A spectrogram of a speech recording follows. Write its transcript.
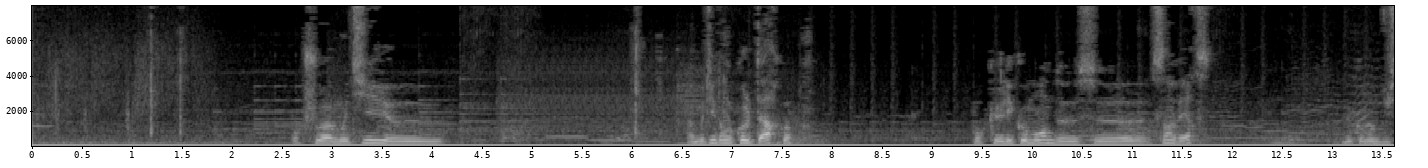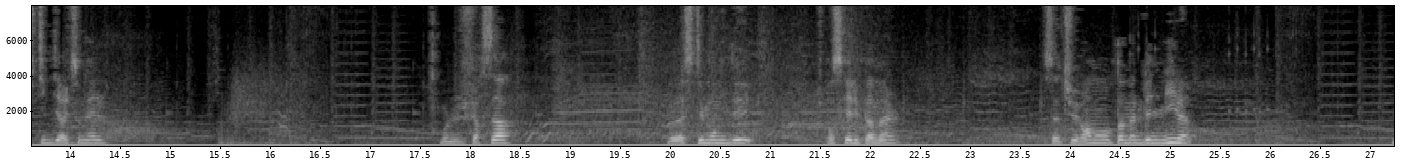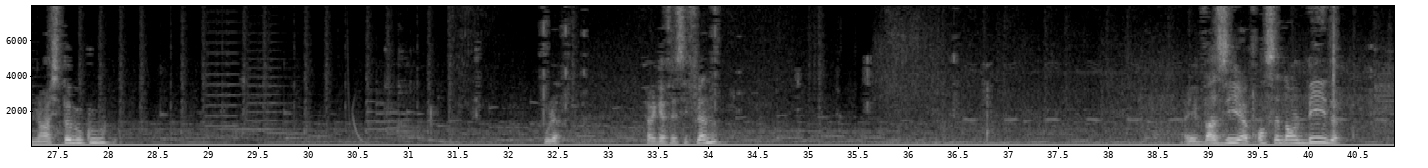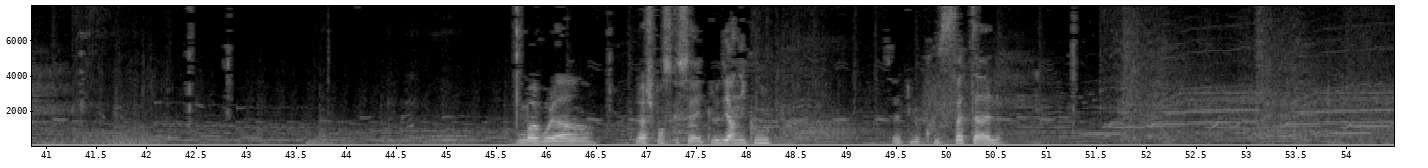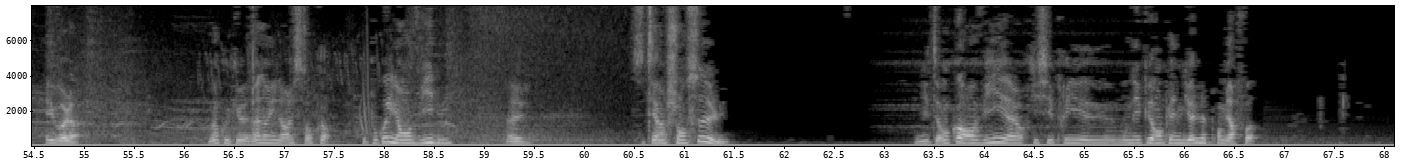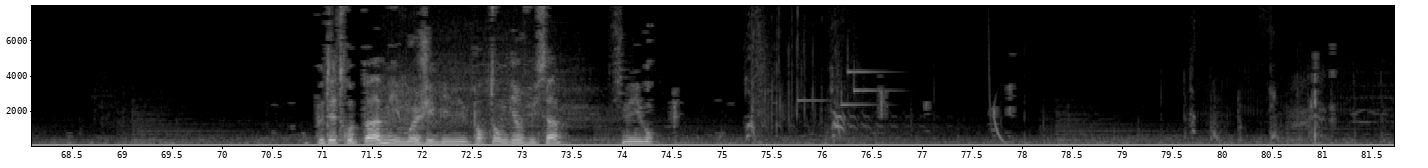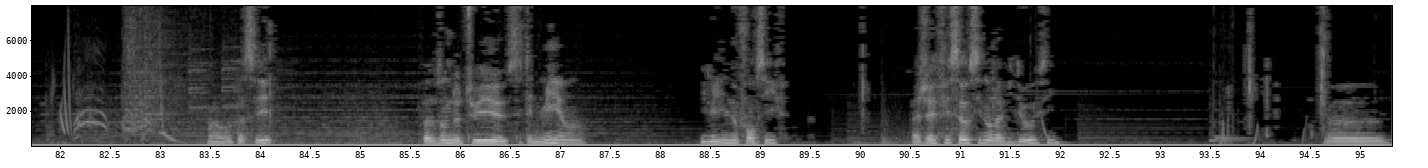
Pour que je sois à moitié... Euh, à moitié dans le coltard, quoi. Pour que les commandes se s'inversent. Les commandes du stick directionnel Bon, je vais faire ça. Voilà, c'était mon idée. Je pense qu'elle est pas mal. Ça a tué vraiment pas mal d'ennemis, là. Il n'en reste pas beaucoup. Oula. Faire gaffe à ces flammes. Allez, vas-y, prends ça dans le bide. Bon bah voilà. Hein. Là, je pense que ça va être le dernier coup. Ça va être le coup fatal. Et voilà. Non, quoique... Ah non, il en reste encore. Et pourquoi il est en vie, lui? C'était un chanceux, lui. Il était encore en vie alors qu'il s'est pris euh, mon épée en pleine gueule la première fois. Peut-être pas, mais moi j'ai pourtant bien vu ça. Mais bon. on va passer. Pas besoin de tuer cet ennemi, hein. Il est inoffensif. Ah, j'avais fait ça aussi dans la vidéo aussi. Euh...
